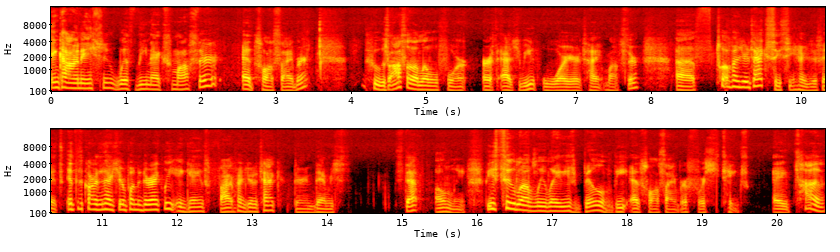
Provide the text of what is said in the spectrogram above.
in combination with the next monster, Etoile Cyber, who's also a level 4 Earth Attribute Warrior type monster, uh, 1200 attack, 1600 defense. If the card attacks your opponent directly, it gains 500 attack during damage step only. These two lovely ladies build the Etoile Cyber, for she takes a ton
